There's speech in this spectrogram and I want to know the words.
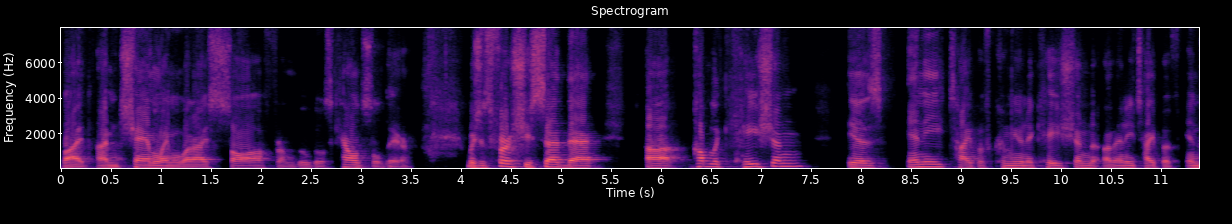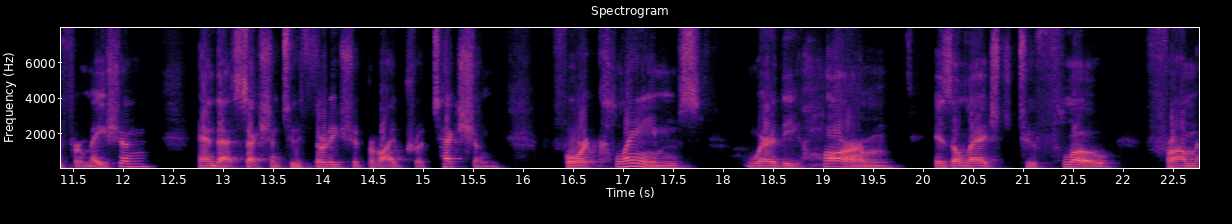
But I'm channeling what I saw from Google's counsel there which is first, she said that uh, publication is any type of communication of any type of information, and that section 230 should provide protection for claims where the harm is alleged to flow from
